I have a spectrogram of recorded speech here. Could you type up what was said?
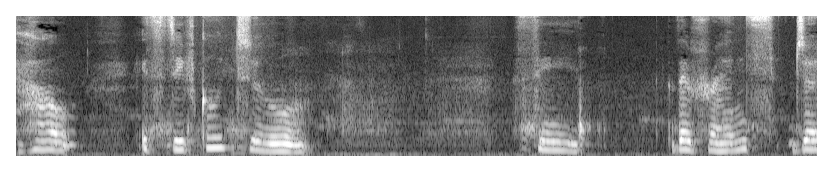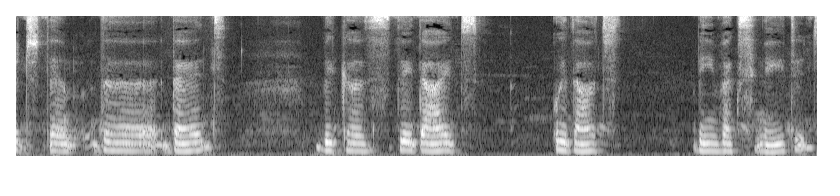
how it's difficult to see their friends judge them the dead because they died without being vaccinated.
